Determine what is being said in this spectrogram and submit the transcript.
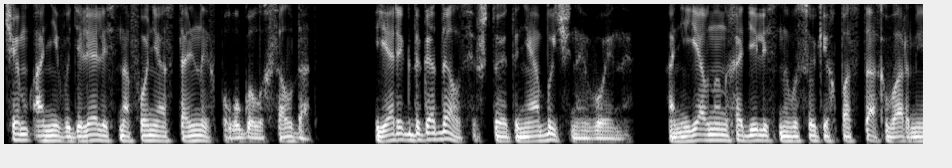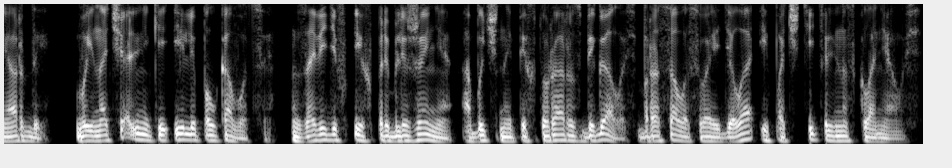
чем они выделялись на фоне остальных полуголых солдат. Ярик догадался, что это необычные воины. Они явно находились на высоких постах в армии Орды, военачальники или полководцы. Завидев их приближение, обычная пехтура разбегалась, бросала свои дела и почтительно склонялась.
